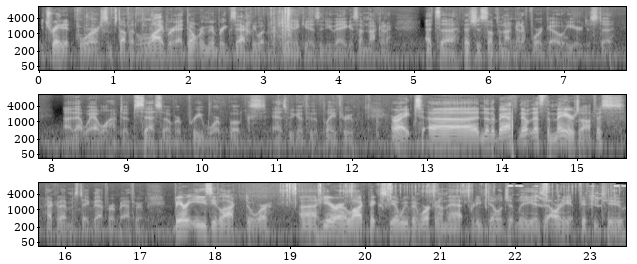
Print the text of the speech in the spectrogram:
you trade it for some stuff at the library. I don't remember exactly what the mechanic is in New Vegas. I'm not gonna. That's uh that's just something I'm gonna forego here. Just to uh, that way I won't have to obsess over pre-war books as we go through the playthrough. All right, uh, another bath. Nope, that's the mayor's office. How could I mistake that for a bathroom? Very easy locked door. Uh, here our lockpick skill. We've been working on that pretty diligently. Is already at 52.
